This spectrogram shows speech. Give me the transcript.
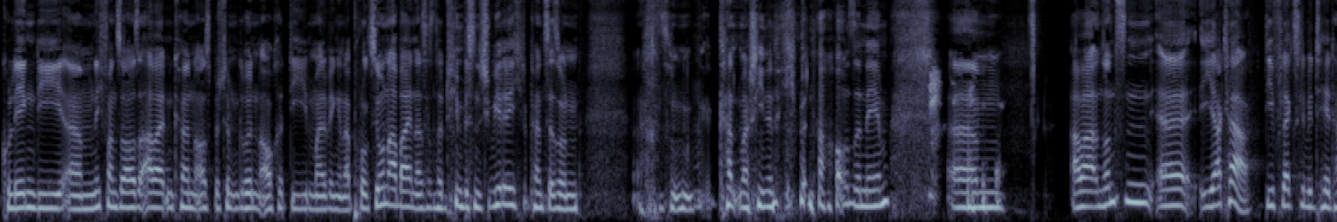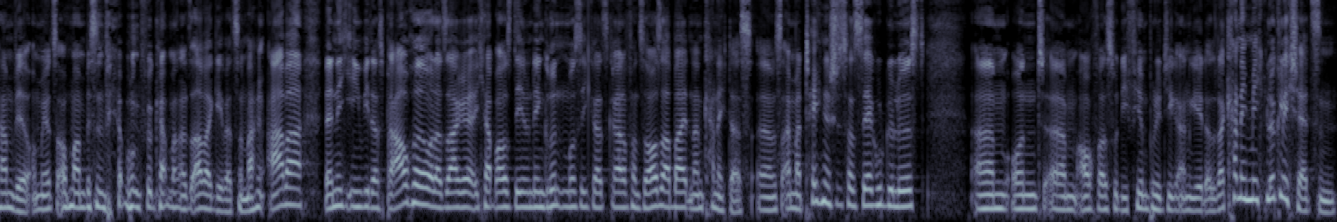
Kollegen, die ähm, nicht von zu Hause arbeiten können, aus bestimmten Gründen, auch die meinetwegen in der Produktion arbeiten. Das ist natürlich ein bisschen schwierig. Du kannst ja so, ein, so eine Kantmaschine nicht mit nach Hause nehmen. Ähm, aber ansonsten, äh, ja klar, die Flexibilität haben wir, um jetzt auch mal ein bisschen Werbung für Kampmann als Arbeitgeber zu machen. Aber wenn ich irgendwie das brauche oder sage, ich habe aus den und den Gründen muss ich jetzt gerade von zu Hause arbeiten, dann kann ich das. Äh, ist einmal technisch ist das sehr gut gelöst ähm, und ähm, auch was so die Firmenpolitik angeht. Also da kann ich mich glücklich schätzen.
